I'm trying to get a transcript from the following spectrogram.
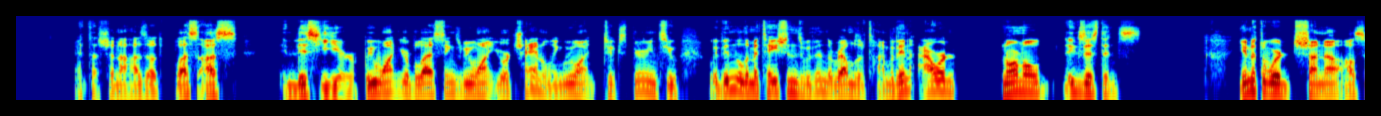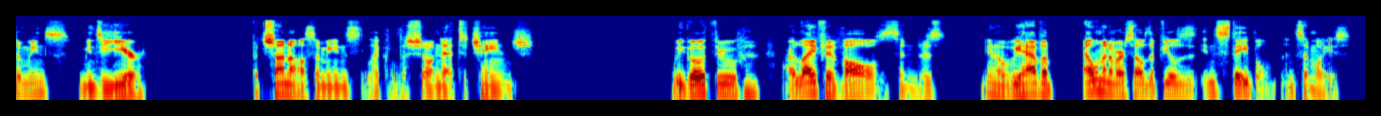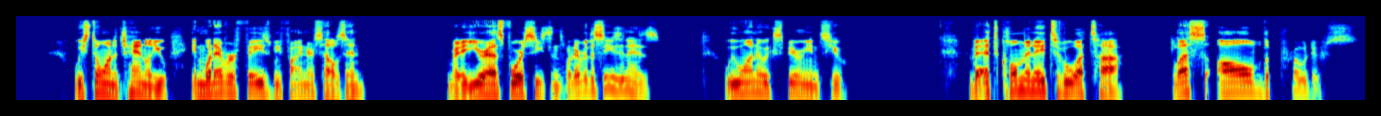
et Hazot, bless us this year. We want your blessings. We want your channeling. We want to experience you within the limitations, within the realms of time, within our normal existence. You know what the word Shana also means? It means a year. But Shana also means like Lashoneh, to change. We go through, our life evolves, and there's, you know, we have a element of ourselves that feels unstable in some ways. We still want to channel you in whatever phase we find ourselves in. Right? A year has four seasons, whatever the season is. We want to experience you. Bless all the produce.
